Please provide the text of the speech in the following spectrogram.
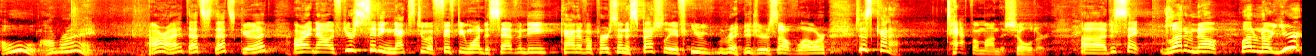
Oh, all right. All right, that's, that's good. All right, now if you're sitting next to a 51 to 70 kind of a person, especially if you rated yourself lower, just kind of tap them on the shoulder. Uh, just say, let them know, let them know you're,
